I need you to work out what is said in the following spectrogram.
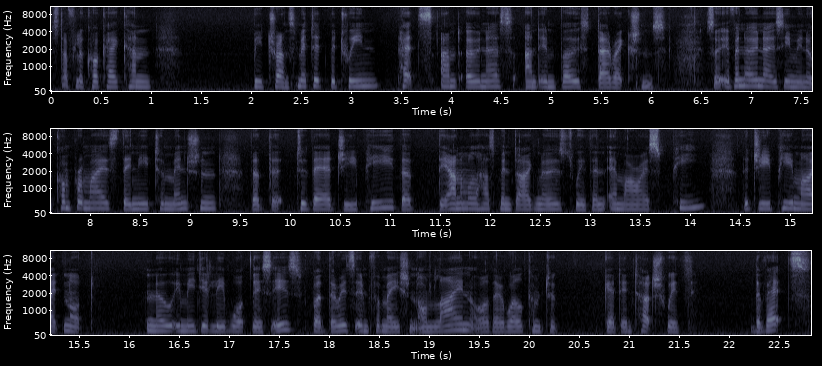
staphylococci, can be transmitted between pets and owners and in both directions. So if an owner is immunocompromised, they need to mention that the, to their GP that the animal has been diagnosed with an MRSP. The GP might not know immediately what this is, but there is information online, or they're welcome to get in touch with the vets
